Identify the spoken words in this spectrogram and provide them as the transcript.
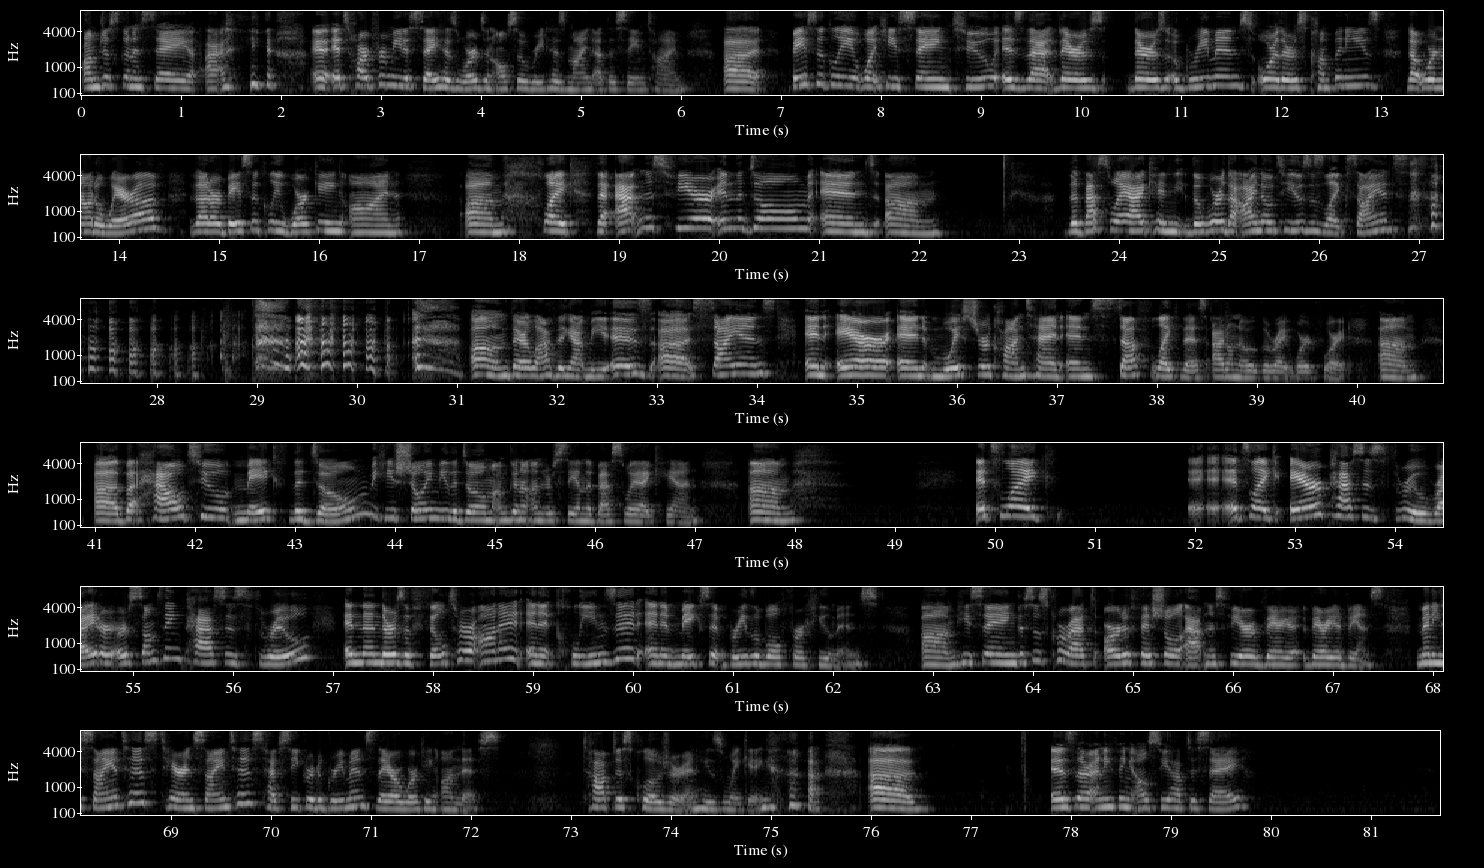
I'm just going to say I, it's hard for me to say his words and also read his mind at the same time. Uh, basically what he's saying too is that there's there's agreements or there's companies that we're not aware of that are basically working on um like the atmosphere in the dome and um the best way I can the word that I know to use is like science. Um they're laughing at me is uh science and air and moisture content and stuff like this. I don't know the right word for it. Um uh, but how to make the dome? He's showing me the dome. I'm gonna understand the best way i can. Um it's like it's like air passes through right or, or something passes through and then there's a filter on it and it cleans it and it makes it breathable for humans. Um, he's saying this is correct. Artificial atmosphere, very, very advanced. Many scientists, Terran scientists, have secret agreements. They are working on this. Top disclosure, and he's winking. uh, is there anything else you have to say?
